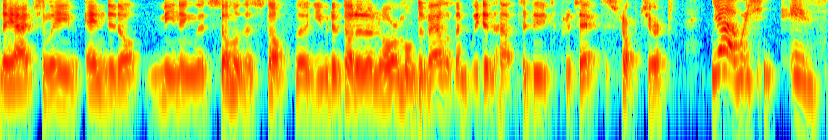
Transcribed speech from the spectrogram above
they actually ended up meaning that some of the stuff that you would have done in a normal development, we didn't have to do to protect the structure. Yeah, which is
